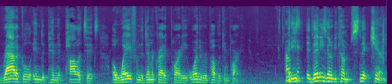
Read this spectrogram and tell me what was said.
radical independent politics away from the Democratic Party or the Republican Party. Okay. And he's, then he's going to become SNCC chairman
